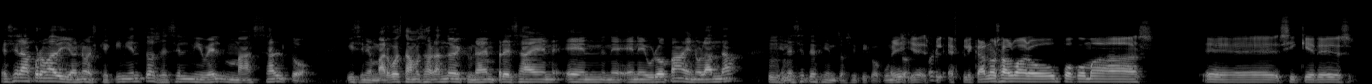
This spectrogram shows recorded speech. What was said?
es el aprobadillo. No, es que 500 es el nivel más alto. Y sin embargo, estamos hablando de que una empresa en, en- en Europa, en Holanda, Tiene 700 y pico puntos. y expli- explicarnos, Álvaro, un poco más, eh, si quieres,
